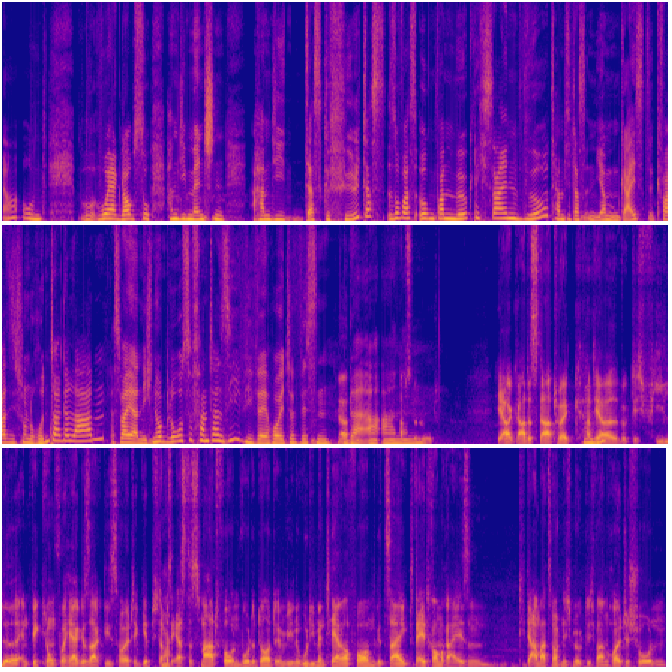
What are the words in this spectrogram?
ja. Und woher glaubst du, haben die Menschen, haben die das Gefühl, dass sowas irgendwann möglich sein wird? Haben sie das in ihrem Geist quasi schon runtergeladen? Das war ja nicht nur bloße Fantasie, wie wir heute wissen ja, oder erahnen. Absolut. Ja, gerade Star Trek mhm. hat ja wirklich viele Entwicklungen vorhergesagt, die es heute gibt. Ich glaube, ja. das erste Smartphone wurde dort irgendwie in rudimentärer Form gezeigt. Weltraumreisen, die damals noch nicht möglich waren, heute schon.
